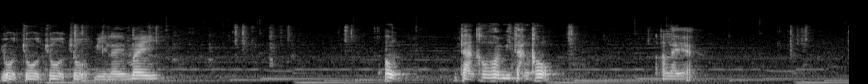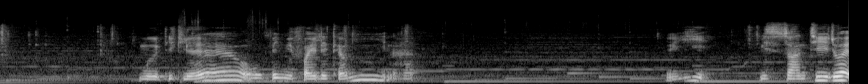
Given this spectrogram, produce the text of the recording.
โยโจโจโจมีอะไรไหมเอ้ามีทางเข้ามีทางเข้า อะไรอะ มืดอีกแล้ว ไม่มีไฟเลยแถวนี้นะฮะเฮ้ยมีสถานที่ด้วย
